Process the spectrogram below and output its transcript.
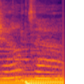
shelter.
